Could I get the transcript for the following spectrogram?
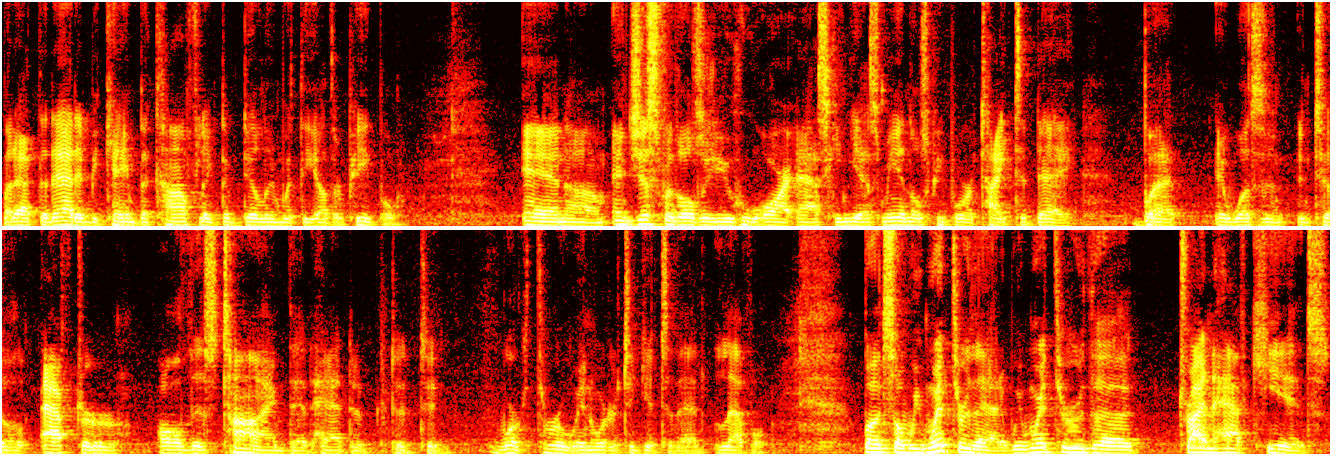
But after that it became the conflict of dealing with the other people. And um, and just for those of you who are asking yes me and those people are tight today but it wasn't until after all this time that had to, to, to work through in order to get to that level. But so we went through that. We went through the trying to have kids.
